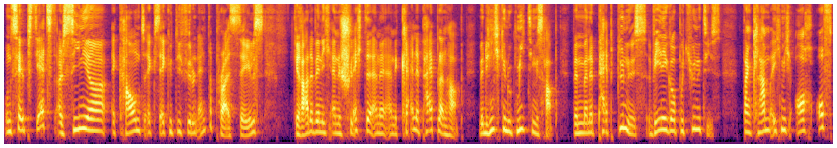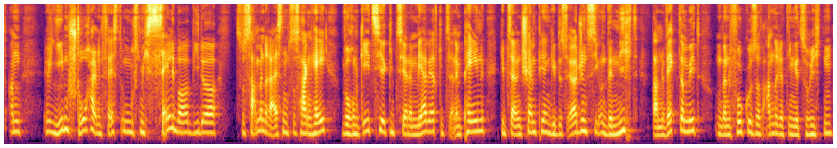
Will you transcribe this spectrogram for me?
Und selbst jetzt als Senior Account Executive für den Enterprise Sales, gerade wenn ich eine schlechte, eine, eine kleine Pipeline habe, wenn ich nicht genug Meetings habe, wenn meine Pipe dünn ist, weniger Opportunities, dann klammere ich mich auch oft an jedem Strohhalm fest und muss mich selber wieder zusammenreißen, um zu sagen, hey, worum geht es hier? Gibt es hier einen Mehrwert? Gibt es einen Pain? Gibt es einen Champion? Gibt es Urgency? Und wenn nicht, dann weg damit, um deinen Fokus auf andere Dinge zu richten.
